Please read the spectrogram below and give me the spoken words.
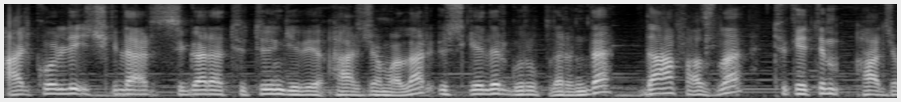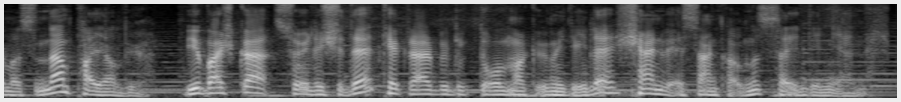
alkollü içkiler, sigara, tütün gibi harcamalar üst gelir gruplarında daha fazla tüketim harcamasından pay alıyor. Bir başka söyleşi de tekrar birlikte olmak ümidiyle şen ve esen kalınız sayın dinleyenler.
